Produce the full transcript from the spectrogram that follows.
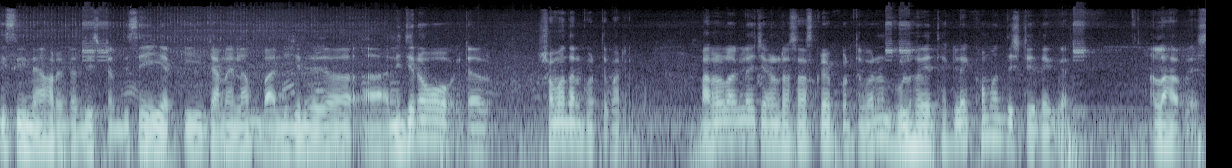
কিছুই না হরেনটা ডিস্টার্ব দিছে এই আর কি জানাইলাম বা নিজেরা নিজেরাও এটার সমাধান করতে পারেন। ভালো লাগলে চ্যানেলটা সাবস্ক্রাইব করতে পারেন ভুল হয়ে থাকলে ক্ষমার দৃষ্টি দেখবেন। আল্লাহ হাফেজ।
